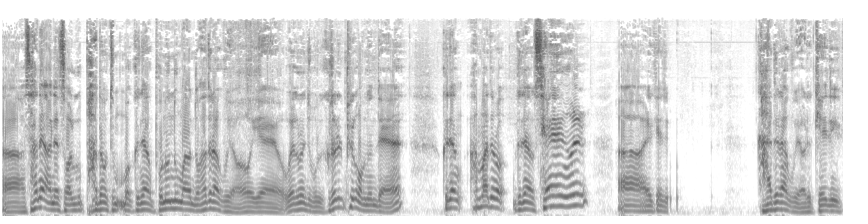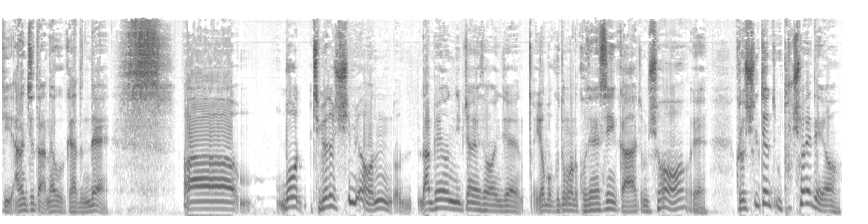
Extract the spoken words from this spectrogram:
아, 사내 안에서 얼굴 봐도 뭐 그냥 보는 둥 마는 둥 하더라고요. 예, 왜 그런지 모르겠고. 그럴 필요가 없는데, 그냥 한마디로 그냥 생을, 아, 이렇게 가더라고요. 이렇게, 이렇게 아는 척도 안 하고 가던데, 아, 뭐, 집에서 쉬면 남편 입장에서 이제 여보 그동안 고생했으니까 좀 쉬어. 예. 그리고 쉴 때는 좀 푹 쉬어야 돼요.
